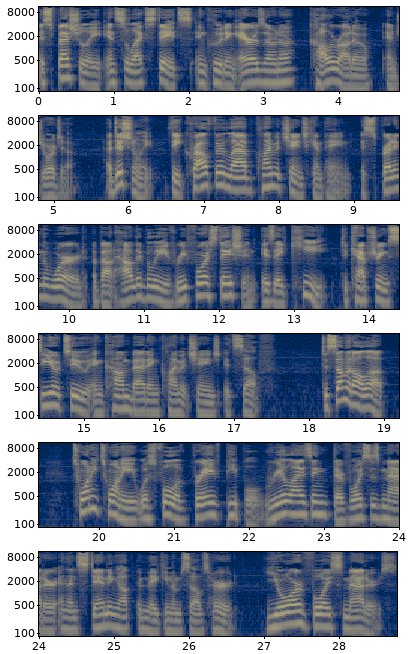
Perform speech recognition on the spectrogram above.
especially in select states including Arizona, Colorado, and Georgia. Additionally, the Crowther Lab Climate Change Campaign is spreading the word about how they believe reforestation is a key to capturing CO2 and combating climate change itself. To sum it all up, 2020 was full of brave people realizing their voices matter and then standing up and making themselves heard. Your voice matters.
